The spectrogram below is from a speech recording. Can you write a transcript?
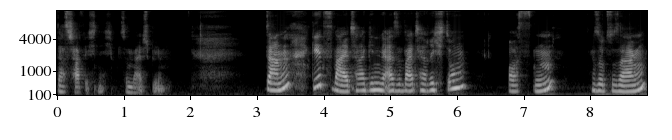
das schaffe ich nicht, zum Beispiel. Dann geht es weiter, gehen wir also weiter Richtung Osten, sozusagen.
